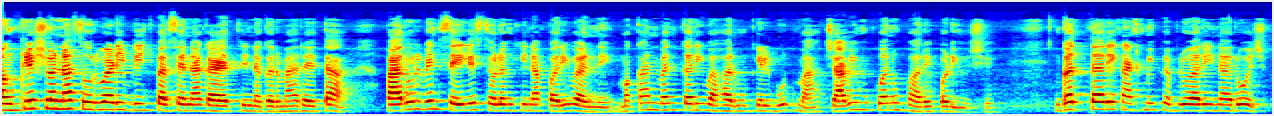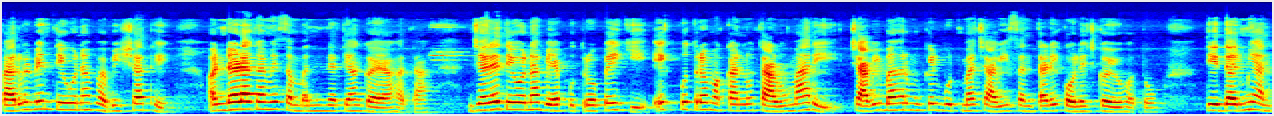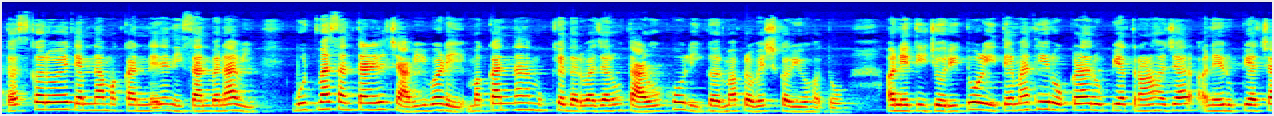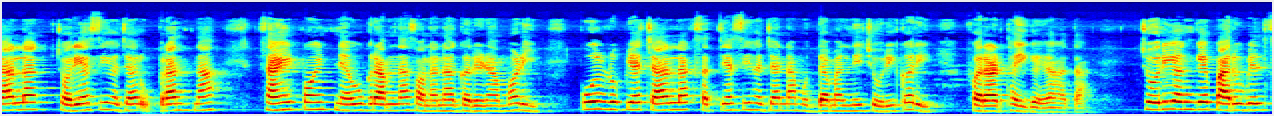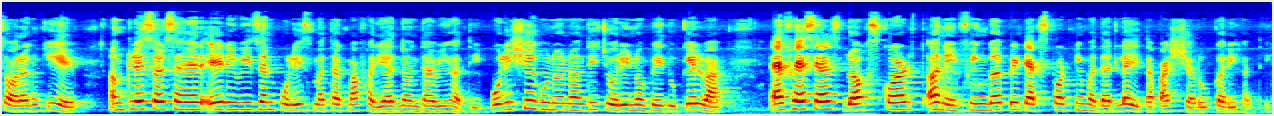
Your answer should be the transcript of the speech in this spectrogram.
અંકલેશ્વરના સુરવાડી બ્રિજ પાસેના ગાયત્રી નગરમાં રહેતા પારુલબેન શૈલેષ સોલંકીના પરિવારને મકાન બંધ કરી બહાર મૂકેલ બૂટમાં ચાવી મૂકવાનું ભારે પડ્યું છે. ગત તારીખ આઠમી ફેબ્રુઆરીના રોજ પારુલબેન તેઓના ભાભી સાથે અંડાળા ગામે સંબંધીને ત્યાં ગયા હતા. જ્યારે તેઓના બે પુત્રો પૈકી એક પુત્ર મકાનનું તાળું મારી ચાવી બહાર મૂકેલ બૂટમાં ચાવી સંતાડી કોલેજ ગયો હતો. તે દરમિયાન તસ્કરોએ તેમના મકાનને નિશાન બનાવી બૂટમાં સંતાડેલ ચાવી વડે મકાનના મુખ્ય દરવાજાનું તાળું ખોલી ઘરમાં પ્રવેશ કર્યો હતો અને તિજોરી તોડી તેમાંથી રોકડા રૂપિયા ત્રણ હજાર અને રૂપિયા ચાર લાખ ચોર્યાસી હજાર ઉપરાંતના સાહીઠ પોઈન્ટ નેવું ગ્રામના સોનાના ઘરેણાં મળી કુલ રૂપિયા ચાર લાખ સત્યાસી હજારના મુદ્દામાલની ચોરી કરી ફરાર થઈ ગયા હતા. ચોરી અંગે પારુબેલ સોરંકીએ અંકલેશ્વર શહેર એ ડિવિઝન પોલીસ મથકમાં ફરિયાદ નોંધાવી હતી. પોલીસે ગુનો નોંધી ચોરીનો ભેદ ઉકેલવા એફએસએલ ડોગ સ્કોડ અને ફિંગરપ્રિન્ટ એક્સપર્ટની મદદ લઈ તપાસ શરૂ કરી હતી.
